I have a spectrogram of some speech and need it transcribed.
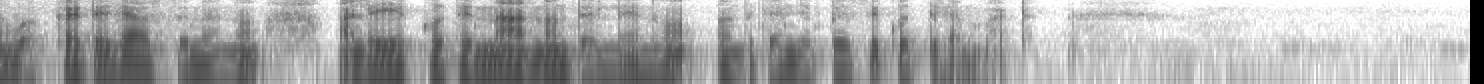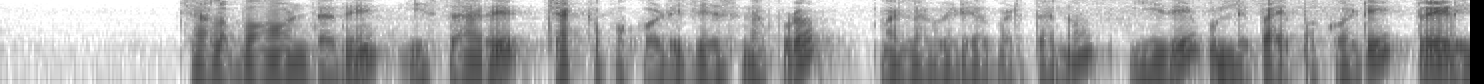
ఒక్కటే చేస్తున్నాను. మళ్ళీ ఎక్కువ తిన్న అన్నం తినలేను. అందుకని చెప్పేసి కొద్దిగా అనమాట చాలా బాగుంటుంది. ఈసారి చెక్క పకోడీ చేసినప్పుడు మళ్ళీ వీడియో పెడతాను. ఇది ఉల్లిపాయ పకోడీ రెడీ.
